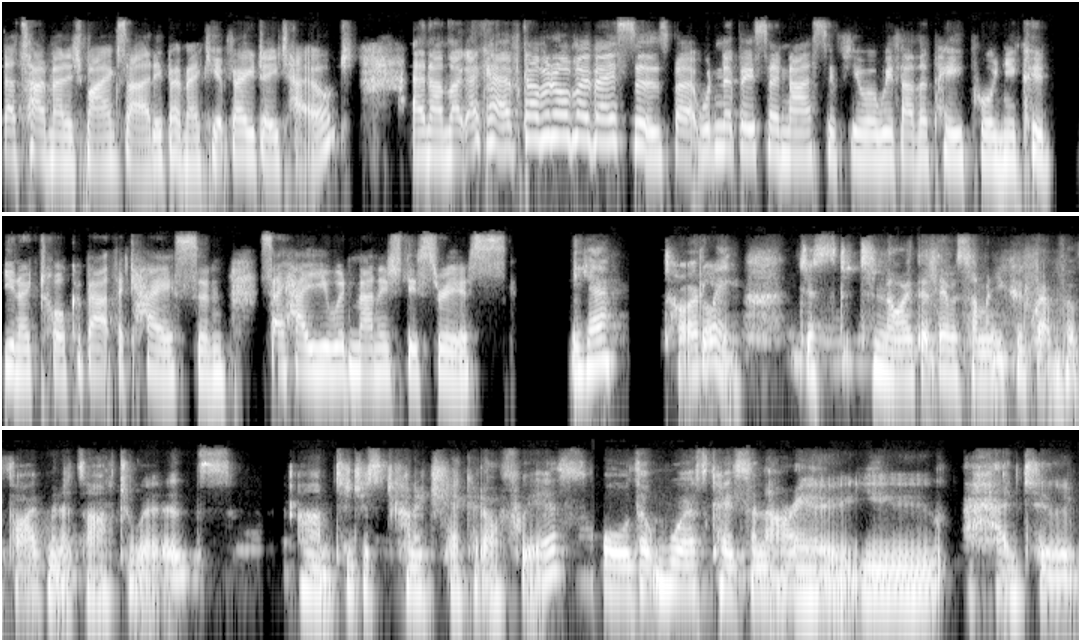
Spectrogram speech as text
that's how I manage my anxiety by making it very detailed. And I'm like, okay, I've covered all my bases, but wouldn't it be so nice if you were with other people and you could, you know, talk about the case and say how you would manage this risk? Yeah, totally. Just to know that there was someone you could grab for five minutes afterwards um, to just kind of check it off with, or the worst case scenario, you had to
